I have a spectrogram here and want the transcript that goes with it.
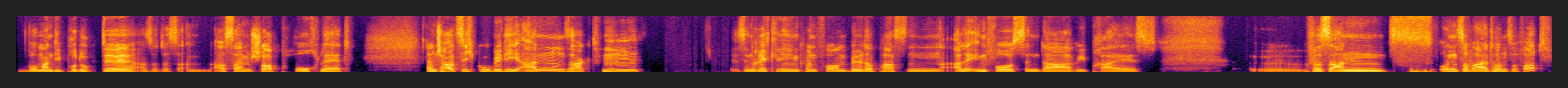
wo man die Produkte, also das ähm, aus seinem Shop hochlädt. Dann schaut sich Google die an und sagt, hm, sind richtlinienkonform, Bilder passen, alle Infos sind da, wie Preis, äh, Versand und so weiter und so fort.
